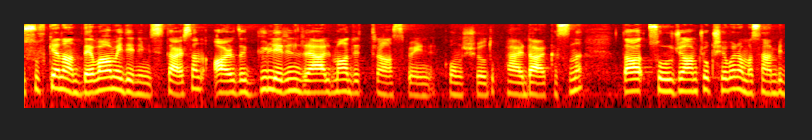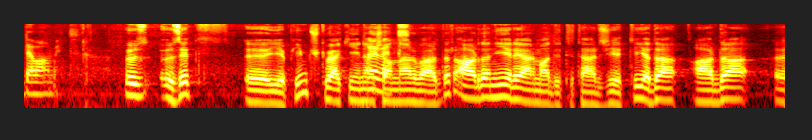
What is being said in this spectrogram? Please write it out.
Yusuf Kenan devam edelim istersen. Arda Güler'in Real Madrid transferini konuşuyorduk perde arkasını. Daha soracağım çok şey var ama sen bir devam et. Öz, özet e, yapayım çünkü belki yeni Evet. açanlar vardır. Arda niye Real Madrid'i tercih etti ya da Arda e,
